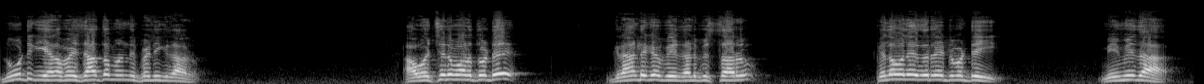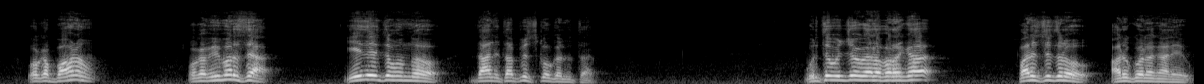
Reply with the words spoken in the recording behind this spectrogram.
నూటికి ఎనభై శాతం మంది పెళ్ళికి రారు. ఆ వచ్చిన వాళ్ళతోటే గ్రాండ్గా మీరు నడిపిస్తారు. పిలవలేదనేటువంటి మీ మీద ఒక బాణం ఒక విమర్శ ఏదైతే ఉందో దాన్ని తప్పించుకోగలుగుతారు. వృత్తి ఉద్యోగాల పరంగా పరిస్థితులు అనుకూలంగా లేవు.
